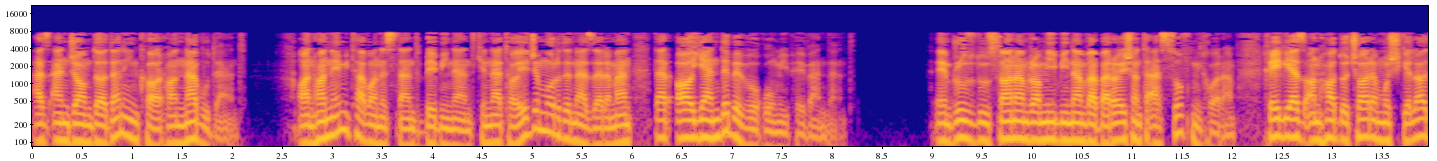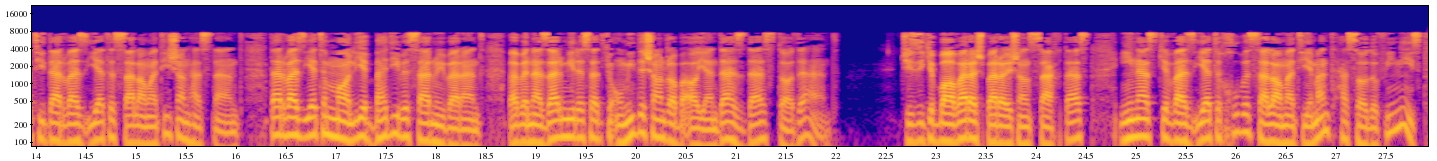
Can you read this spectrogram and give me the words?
از انجام دادن این کارها نبودند آنها نمی توانستند ببینند که نتایج مورد نظر من در آینده به وقوع می پیوندند. امروز دوستانم را می بینم و برایشان تأسف می خورم. خیلی از آنها دچار مشکلاتی در وضعیت سلامتیشان هستند، در وضعیت مالی بدی به سر می‌برند و به نظر می رسد که امیدشان را به آینده از دست داده اند. چیزی که باورش برایشان سخت است این است که وضعیت خوب سلامتی من تصادفی نیست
